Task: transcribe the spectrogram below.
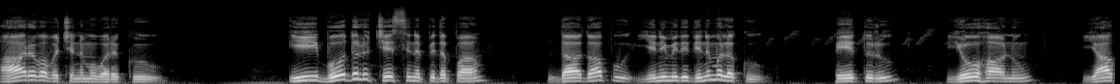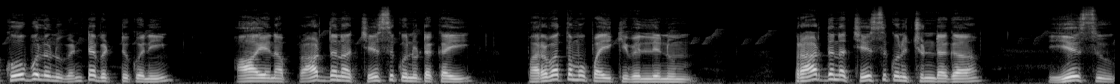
ఆరవ వచనము వరకు. ఈ బోధలు చేసిన పిదప దాదాపు ఎనిమిది దినములకు పేతురు యోహాను యాకోబులను వెంటబెట్టుకొని ఆయన ప్రార్థన చేసుకొనుటకై పర్వతము పైకి వెళ్ళెను. ప్రార్థన చేసుకొనుచుండగా యేసు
